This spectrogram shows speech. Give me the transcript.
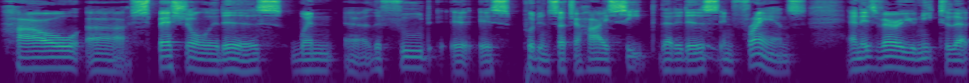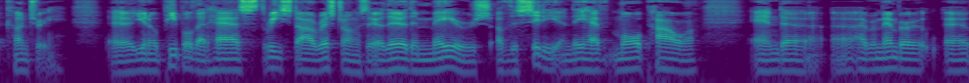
how uh, special it is when uh, the food is put in such a high seat that it is in France, and it's very unique to that country. Uh, you know, people that has three star restaurants there, they're the mayors of the city, and they have more power. And uh, uh, I remember uh,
